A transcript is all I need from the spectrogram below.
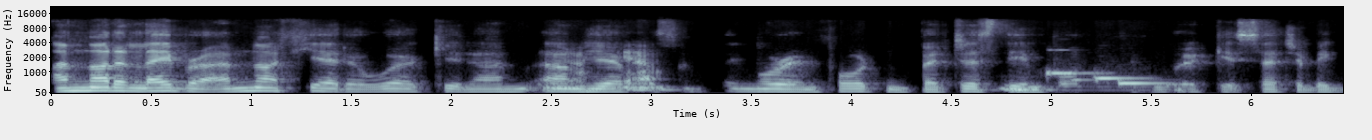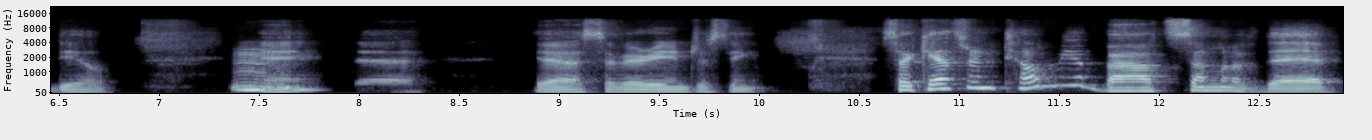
I'm not a laborer. I'm not here to work. You know, I'm, I'm here yeah. for something more important. But just the mm. importance of work is such a big deal. Mm. And uh, yeah, so very interesting. So, Catherine, tell me about some of the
